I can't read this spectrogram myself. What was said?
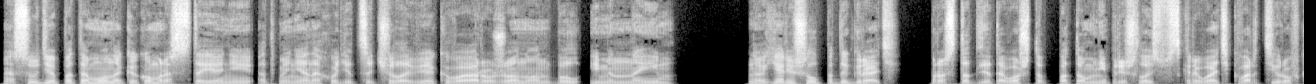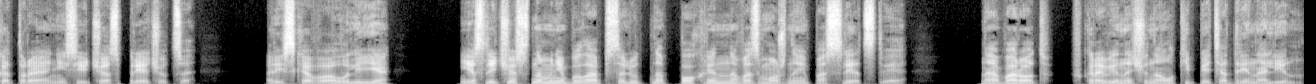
А судя по тому, на каком расстоянии от меня находится человек, вооружен он был именно им. Но я решил подыграть, просто для того, чтобы потом не пришлось вскрывать квартиру, в которой они сейчас прячутся. Рисковал ли я? Если честно, мне было абсолютно похрен на возможные последствия. Наоборот, в крови начинал кипеть адреналин.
